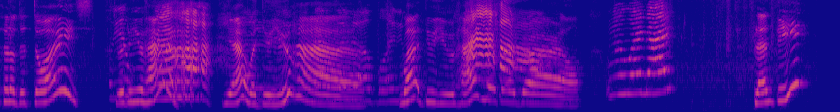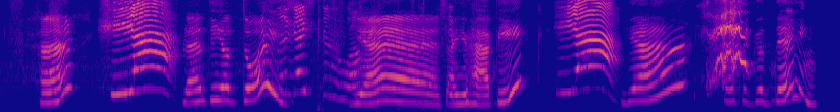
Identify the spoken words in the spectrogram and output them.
Look at all the toys. What do you have? Yeah, what do you have? What do you have, little girl? Plenty? Huh? Plenty of toys. Yes. Are you happy? Yeah? That's a good thing.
